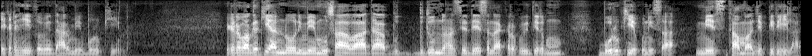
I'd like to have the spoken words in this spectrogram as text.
ඒකට හේතුව මේ ධර්මයේ බොරු කීම. ඒකට වග කියන්න ඕනි මේ මුසාවාදා බුදුන් වහන්සේ දේශනා කරපු විදිහට බොරු කියපු නිසා මේ සමාජෙ පිරිහිලා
